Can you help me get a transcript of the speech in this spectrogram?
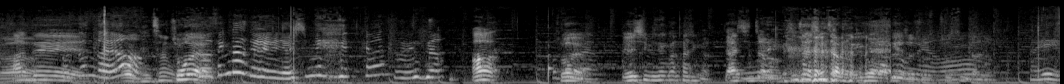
아 네. 어떤가요? 어, 괜찮은 것저 좋아요. 생각을 열심히 해왔습니다. 아 좋아요. 어떤가요? 열심히 생각하신 것 같아요. 야 진짜로. 진짜 진짜로 이거 이게 저. 좋- 좋습니다. 저. 네.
